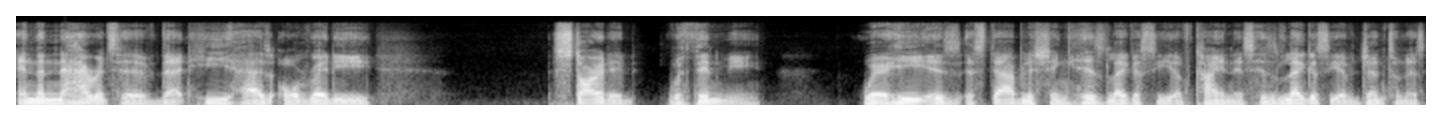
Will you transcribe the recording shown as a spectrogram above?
and the narrative that he has already started within me where he is establishing his legacy of kindness, his legacy of gentleness,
